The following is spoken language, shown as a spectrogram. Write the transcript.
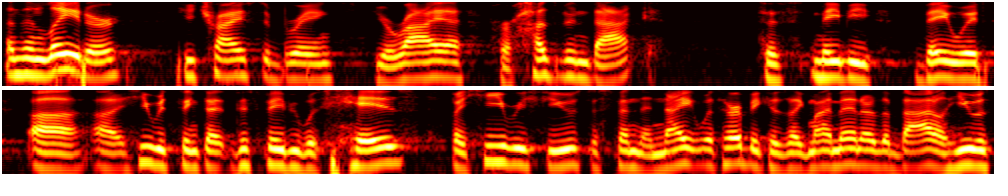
And then later, he tries to bring Uriah, her husband, back. Says maybe they would, uh, uh, he would think that this baby was his, but he refused to spend the night with her because, like, my men are the battle. He was,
